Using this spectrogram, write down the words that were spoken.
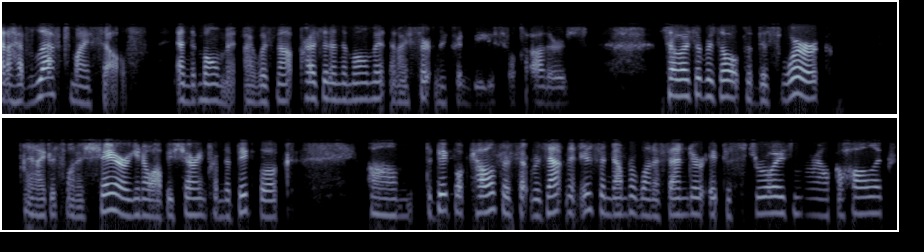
and I have left myself and the moment. I was not present in the moment, and I certainly couldn't be useful to others. So, as a result of this work, and I just want to share, you know, I'll be sharing from the big book um, the big book tells us that resentment is the number one offender. It destroys more alcoholics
